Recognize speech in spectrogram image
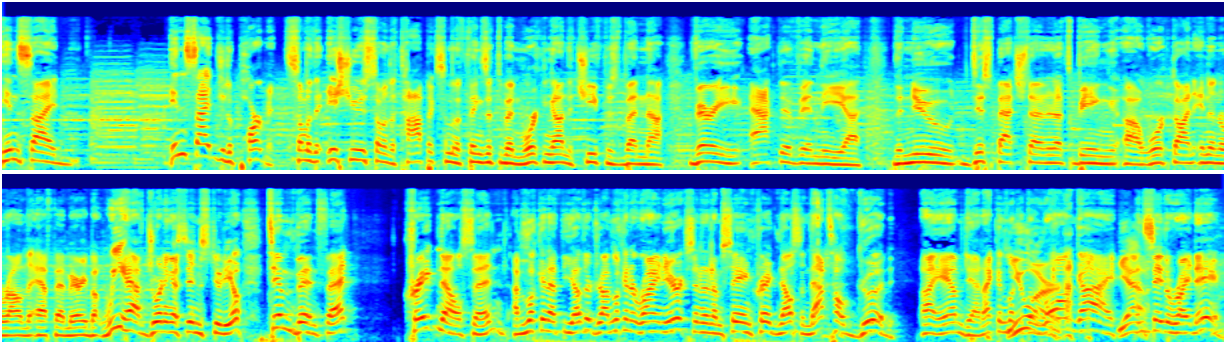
inside inside the department, some of the issues, some of the topics, some of the things that they've been working on. The chief has been uh, very active in the uh, the new dispatch center that's being uh, worked on in and around the FM area. But we have joining us in studio Tim Benfett. Craig Nelson. I'm looking at the other. drive. I'm looking at Ryan Erickson, and I'm saying Craig Nelson. That's how good I am, Dan. I can look You at the are. wrong guy Yeah. and say the right name.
